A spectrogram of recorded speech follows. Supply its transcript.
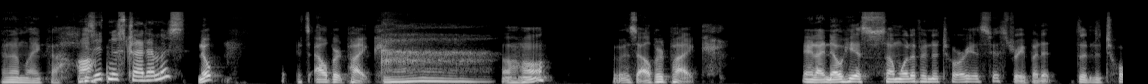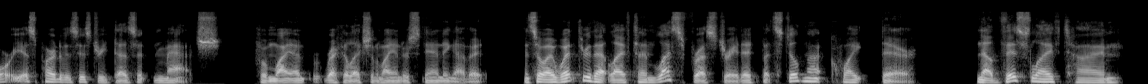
And I'm like, Aha. Is it Nostradamus? Nope. It's Albert Pike. Ah. Uh huh. It was Albert Pike. And I know he has somewhat of a notorious history, but it, the notorious part of his history doesn't match from my un- recollection, my understanding of it. And so I went through that lifetime less frustrated, but still not quite there. Now, this lifetime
